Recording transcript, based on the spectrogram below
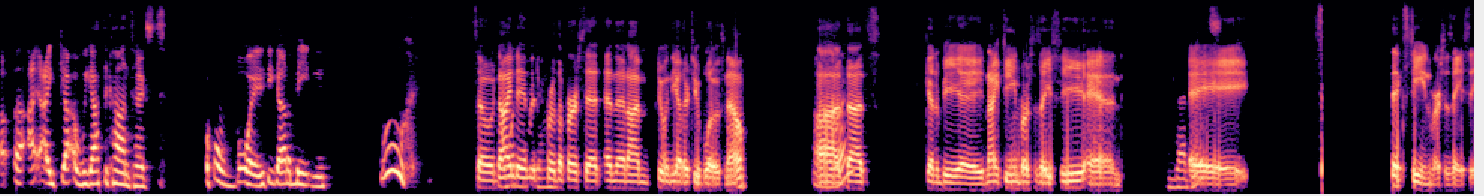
uh, I, I got we got the context. Oh boy, he got a beaten. Woo. So nine what's damage for the first hit, and then I'm doing the other two blows now. Uh, Alright, That's going to be a 19 versus AC and that hits. a 16 versus AC.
